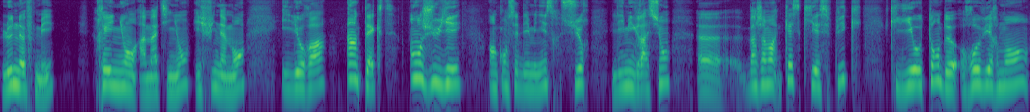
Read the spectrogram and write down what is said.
le 9 mai, réunion à Matignon. Et finalement, il y aura un texte en juillet en Conseil des ministres sur l'immigration. Euh, Benjamin, qu'est-ce qui explique qu'il y ait autant de revirements,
